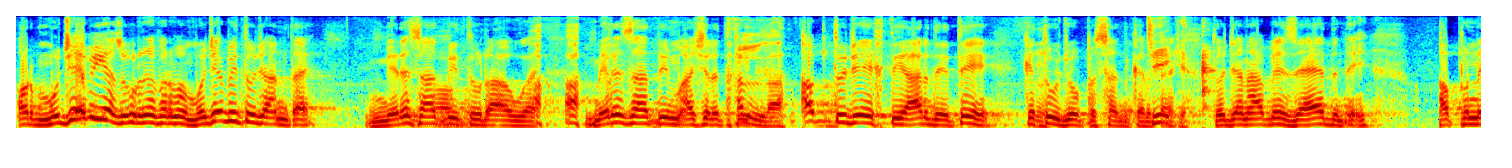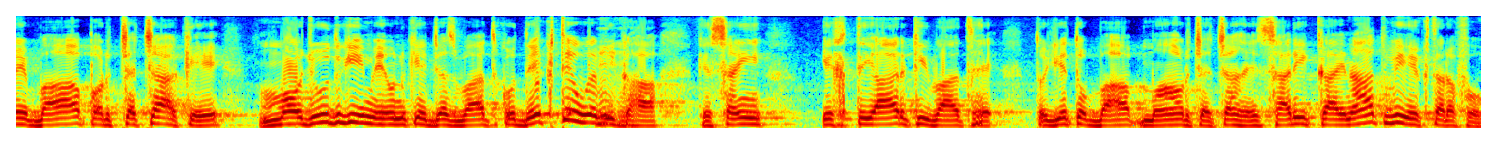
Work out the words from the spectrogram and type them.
اور مجھے بھی حضور نے فرمایا مجھے بھی تو جانتا ہے۔ میرے ساتھ بھی تو رہا ہوا ہے۔ میرے ساتھ بھی معاشرت کی۔ اب تجھے اختیار دیتے ہیں کہ تو جو پسند کرتا ہے۔ تو جناب زید نے اپنے باپ اور چچا کے موجودگی میں ان کے جذبات کو دیکھتے ہوئے بھی کہا کہ سائیں اختیار کی بات ہے تو یہ تو باپ ماں اور چچا ہیں ساری کائنات بھی ایک طرف ہو۔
